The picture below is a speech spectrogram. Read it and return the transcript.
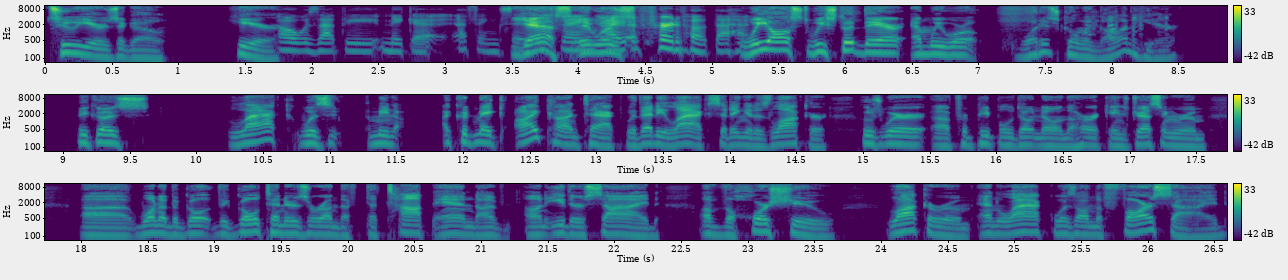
two years ago here. Oh, was that the make a effing save? Yes, thing? it was- I've heard about that. We all st- we stood there and we were, what is going on here? Because Lack was, I mean, I could make eye contact with Eddie Lack sitting in his locker, who's where, uh, for people who don't know, in the Hurricanes dressing room, uh, one of the goal the goaltenders are on the, the top end on on either side of the horseshoe locker room, and Lack was on the far side.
